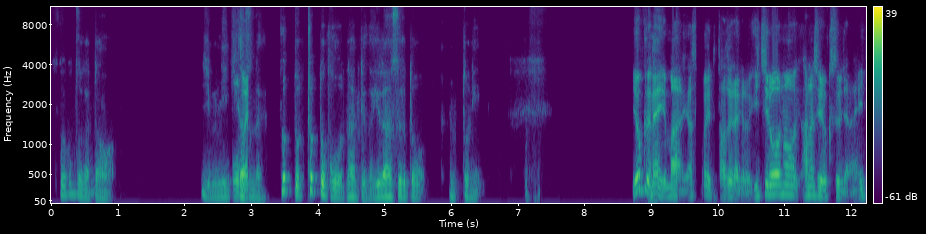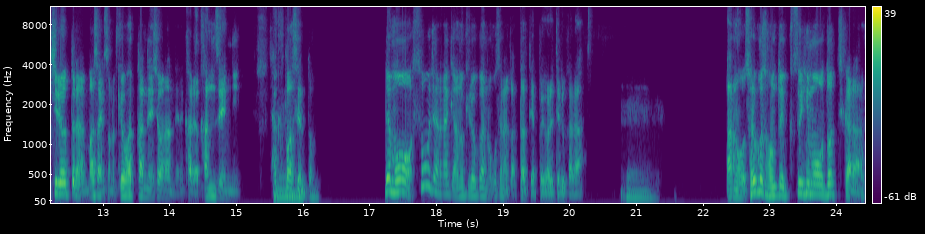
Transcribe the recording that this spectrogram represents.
そういうことだと、自分に言い聞かすんだけど、ちょっと、ちょっとこう、なんていうか、油断すると、本当に。よくね、まあ、安っぽい例えだけど、一郎の話をよくするじゃない？一郎ってのはまさにその脅迫関連症なんだよね。彼は完全に。100%。うんでも、そうじゃなきゃあの記録は残せなかったってやっぱ言われてるから、うん。あの、それこそ本当に靴紐をどっちから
